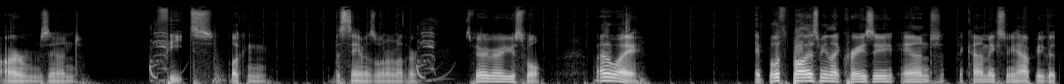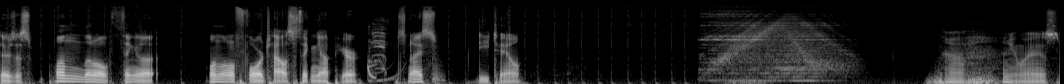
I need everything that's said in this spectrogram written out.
arms and feet looking the same as one another. It's very, very useful. By the way, it both bothers me like crazy, and it kind of makes me happy that there's this one little thing, the, one little floor tile sticking up here. It's nice detail. Uh, anyways.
